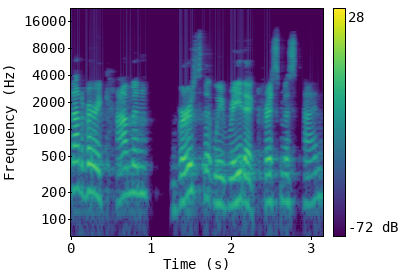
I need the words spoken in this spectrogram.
Not a very common verse that we read at Christmas time,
